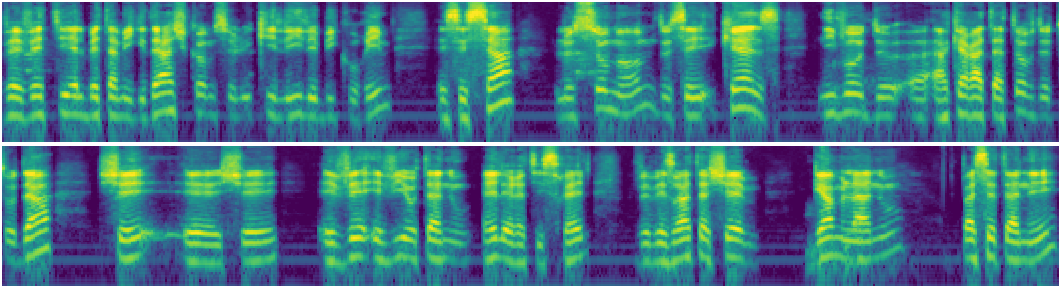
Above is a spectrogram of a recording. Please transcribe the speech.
Veveti el Betamigdash, comme celui qui lit les Bikurim. Et c'est ça le summum de ces 15 niveaux de euh, Akaratatov de Toda chez, euh, chez Eviotanu, El Eret Israël, Vebezrat Hashem, Gam Lanu, pas cette année,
